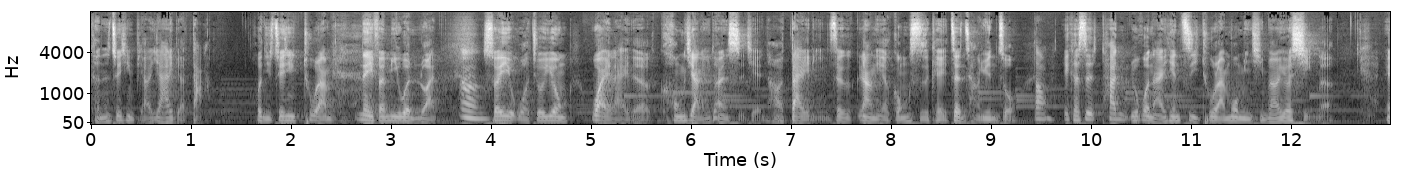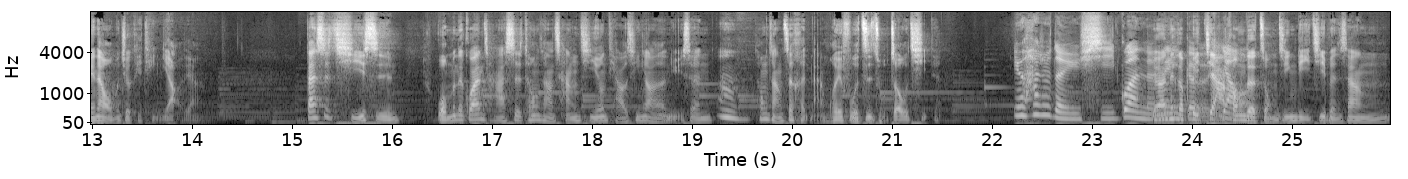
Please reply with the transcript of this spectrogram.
可能最近比较压力比较大。或你最近突然内分泌紊乱，嗯，所以我就用外来的空降一段时间，然后带领这个让你的公司可以正常运作。懂？诶，可是他如果哪一天自己突然莫名其妙又醒了，诶，那我们就可以停药这样。但是其实我们的观察是，通常长期用调经药的女生，嗯，通常是很难恢复自主周期的，因为他就等于习惯了那个。对啊，那个被架空的总经理基本上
